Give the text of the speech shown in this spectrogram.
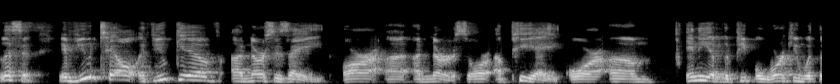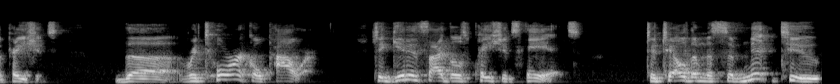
Listen, if you tell, if you give a nurse's aide or a, a nurse or a PA or um, any of the people working with the patients the rhetorical power to get inside those patients' heads, to tell them to submit to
